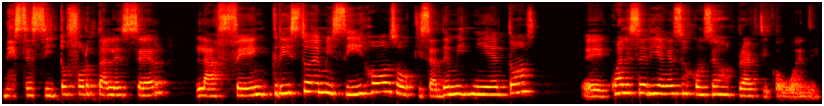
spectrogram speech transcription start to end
necesito fortalecer la fe en Cristo de mis hijos o quizás de mis nietos. Eh, ¿Cuáles serían esos consejos prácticos, Wendy?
